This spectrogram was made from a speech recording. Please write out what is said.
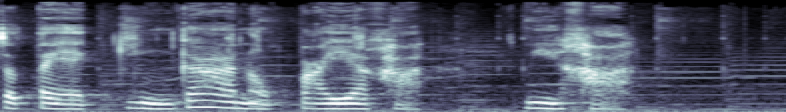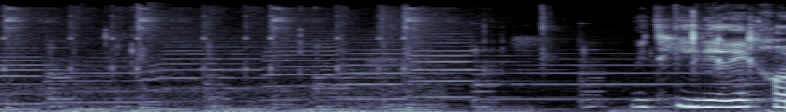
จะแตกกิ่งก้านออกไปอะค่ะ นี่ค่ะ วิธีเลี้ยงให้เขา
